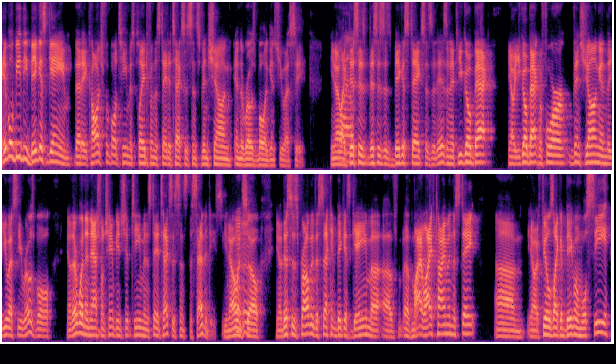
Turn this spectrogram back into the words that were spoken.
It will be the biggest game that a college football team has played from the state of Texas since Vince Young in the Rose Bowl against USC. You know, like this is this is as big a stakes as it is. And if you go back, you know, you go back before Vince Young and the USC Rose Bowl you know, there wasn't a national championship team in the state of Texas since the 70s, you know, Mm-mm. and so, you know, this is probably the second biggest game uh, of, of my lifetime in the state. Um, you know, it feels like a big one. We'll see.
